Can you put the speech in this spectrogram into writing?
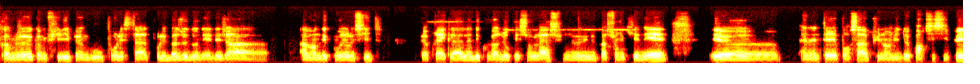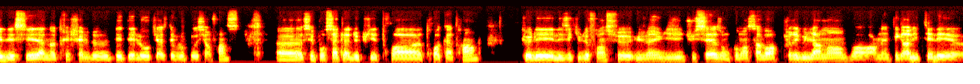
comme, comme Philippe, un goût pour les stats, pour les bases de données déjà avant de découvrir le site après, avec la, découverte du hockey sur glace, une, passion qui est née et euh, un intérêt pour ça, puis l'envie de participer, d'essayer à notre échelle d'aider le hockey à se développer aussi en France. Euh, c'est pour ça que là, depuis 3-4 ans, que les, équipes de France U20, U18, U16, on commence à voir plus régulièrement, voire en intégralité, les, euh,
